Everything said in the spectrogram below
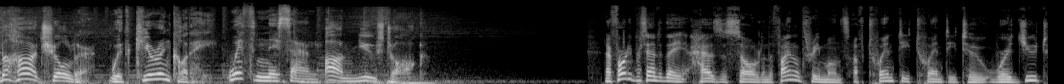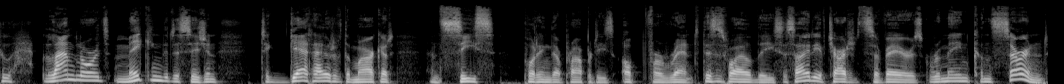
The Hard Shoulder with Kieran Cuddihy with Nissan on Newstalk. Now, 40% of the houses sold in the final three months of 2022 were due to landlords making the decision to get out of the market and cease putting their properties up for rent. This is while the Society of Chartered Surveyors remain concerned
